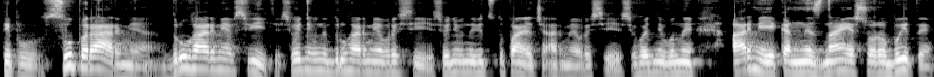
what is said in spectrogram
Типу, суперармія, друга армія в світі. Сьогодні вони друга армія в Росії. Сьогодні вони відступаюча армія в Росії. Сьогодні вони армія, яка не знає, що робити.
